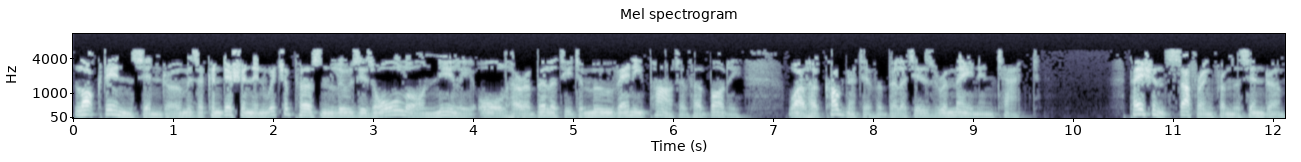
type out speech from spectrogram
Locked in syndrome is a condition in which a person loses all or nearly all her ability to move any part of her body, while her cognitive abilities remain intact. Patients suffering from the syndrome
